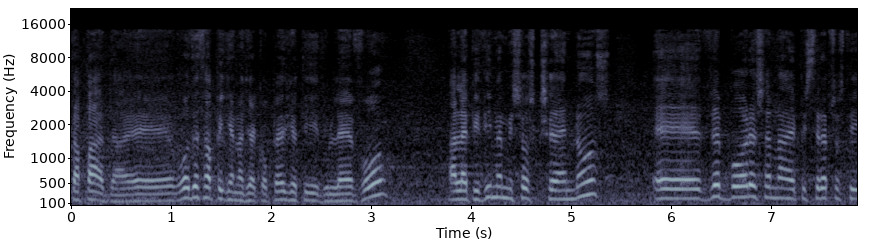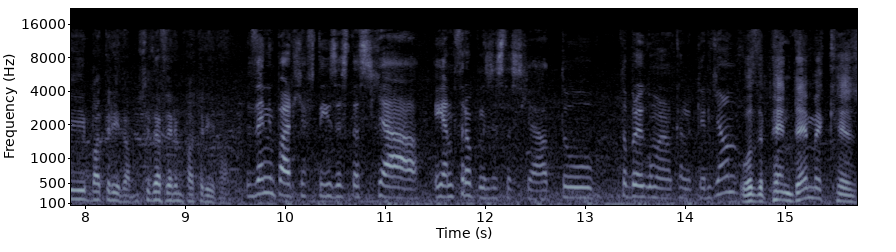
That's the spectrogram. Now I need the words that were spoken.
τα πάντα. Ε, εγώ δεν θα πήγαινα διακοπές γιατί δουλεύω, αλλά επειδή είμαι μισός ξένος, ε, δεν μπόρεσα να επιστρέψω στην πατρίδα μου, στη δεύτερη μου πατρίδα. Δεν υπάρχει αυτή η ζεστασιά, η ανθρώπινη ζεστασιά του, των προηγούμενων καλοκαιριών. Well, the pandemic has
